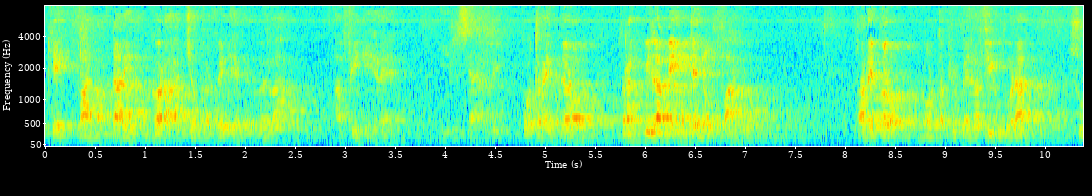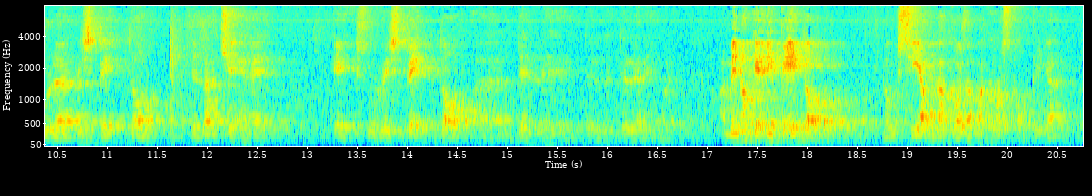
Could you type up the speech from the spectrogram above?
che fanno andare in ancoraggio per vedere dove va a finire il serving. Potrebbero tranquillamente non farlo farebbero molta più bella figura sul rispetto dell'arciere e sul rispetto eh, delle, delle, delle, regole. A meno che, ripeto, non sia una cosa macroscopica,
